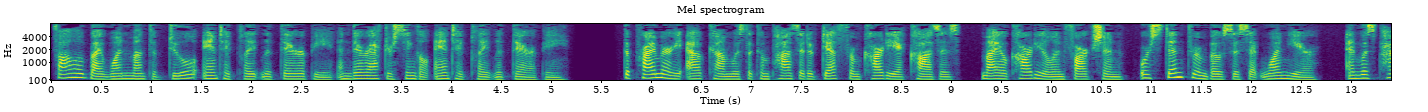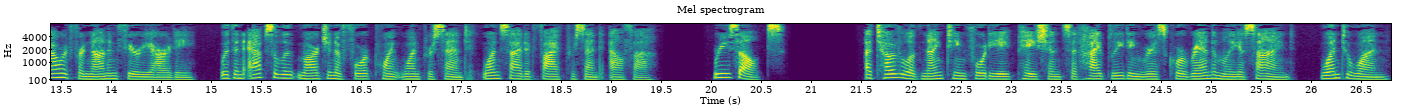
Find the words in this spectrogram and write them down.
followed by one month of dual antiplatelet therapy and thereafter single antiplatelet therapy. The primary outcome was the composite of death from cardiac causes, myocardial infarction, or stent thrombosis at one year, and was powered for non inferiority, with an absolute margin of 4.1%, one sided 5% alpha. Results A total of 1948 patients at high bleeding risk were randomly assigned, 1 to 1,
